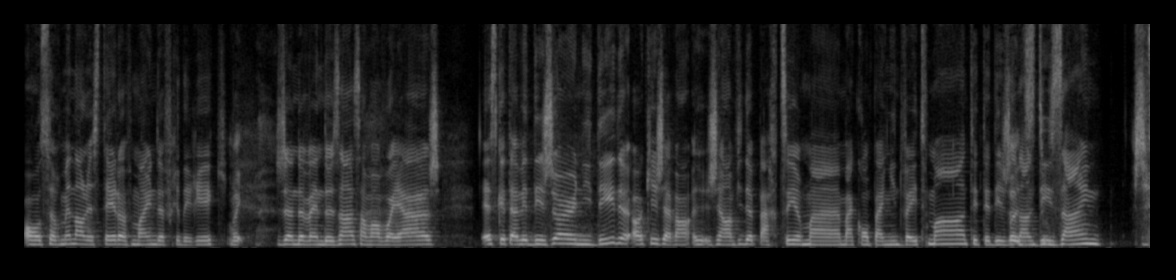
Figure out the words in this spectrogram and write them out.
on se remet dans le state of mind de Frédéric. Oui. Jeune de 22 ans, s'en va en voyage. Est-ce que tu avais déjà une idée de, OK, j'avais, j'ai envie de partir ma, ma compagnie de vêtements? Tu étais déjà Pas dans le tout. design? J'ai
